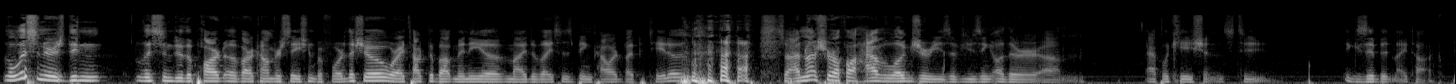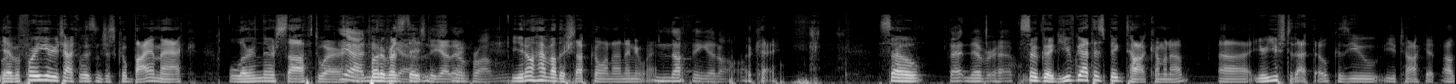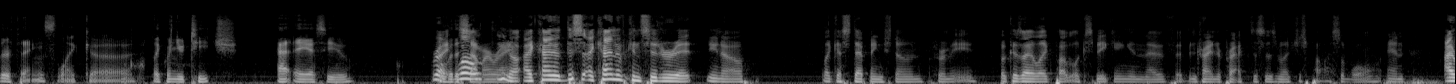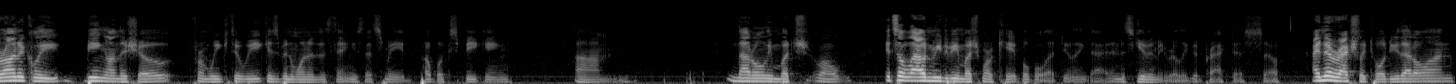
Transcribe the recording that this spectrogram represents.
the listeners didn't listen to the part of our conversation before the show where I talked about many of my devices being powered by potatoes. so I'm not sure if I'll have luxuries of using other um, applications to exhibit my talk. yeah. Before you give your talk, listen. Just go buy a Mac, learn their software, yeah, and put no- a presentation yeah, together. No problem. You don't have other stuff going on anyway. Nothing at all. Okay. So That never happened. so good. You've got this big talk coming up. Uh, you're used to that though, because you you talk at other things like uh, like when you teach at ASU. right. over the well, summer, you know, I kind of this I kind of consider it, you know, like a stepping stone for me because I like public speaking and I've, I've been trying to practice as much as possible. And ironically, being on the show from week to week has been one of the things that's made public speaking um, not only much well. It's allowed me to be much more capable at doing that, and it's given me really good practice. So I never actually told you that, Alon,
